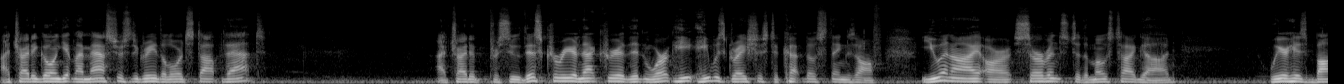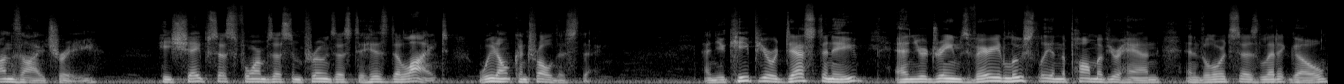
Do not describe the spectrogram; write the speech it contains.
I tried to go and get my master's degree, the Lord stopped that. I tried to pursue this career and that career that didn't work. He, he was gracious to cut those things off. You and I are servants to the Most High God. We're his bonsai tree. He shapes us, forms us, and prunes us to his delight. We don't control this thing. And you keep your destiny and your dreams very loosely in the palm of your hand. And the Lord says, let it go.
